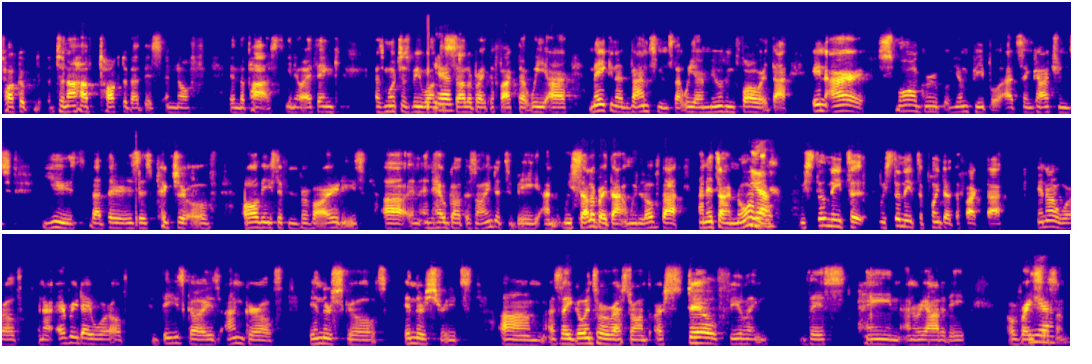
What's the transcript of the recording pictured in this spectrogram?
talk, to not have talked about this enough in the past. You know, I think as much as we want Yeah. to celebrate the fact that we are making advancements, that we are moving forward, that in our small group of young people at St. Catherine's Youth that there is this picture of all these different varieties uh, and, and how God designed it to be. And we celebrate that and we love that. And it's our normal. Yeah. We still need to we still need to point out the fact that in our world, in our everyday world, these guys and girls in their schools, in their streets, um, as they go into a restaurant, are still feeling this pain and reality of racism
